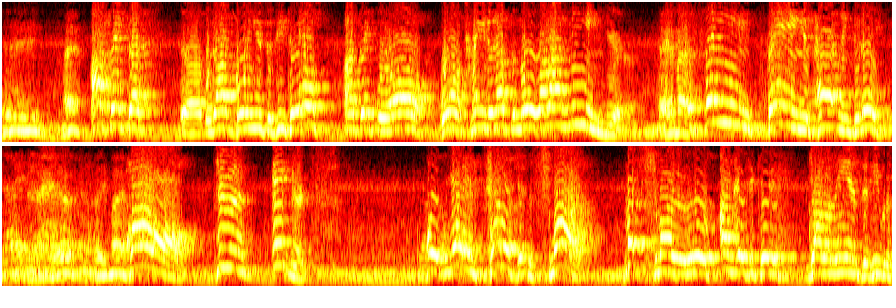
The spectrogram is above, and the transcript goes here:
Amen. I think that's, uh, without going into details, I think we're all well trained enough to know what I mean here. Amen. The same thing is happening today. Yes. Amen. Paul, through ignorance, was yet intelligent and smart, much smarter than those uneducated Galileans that he was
